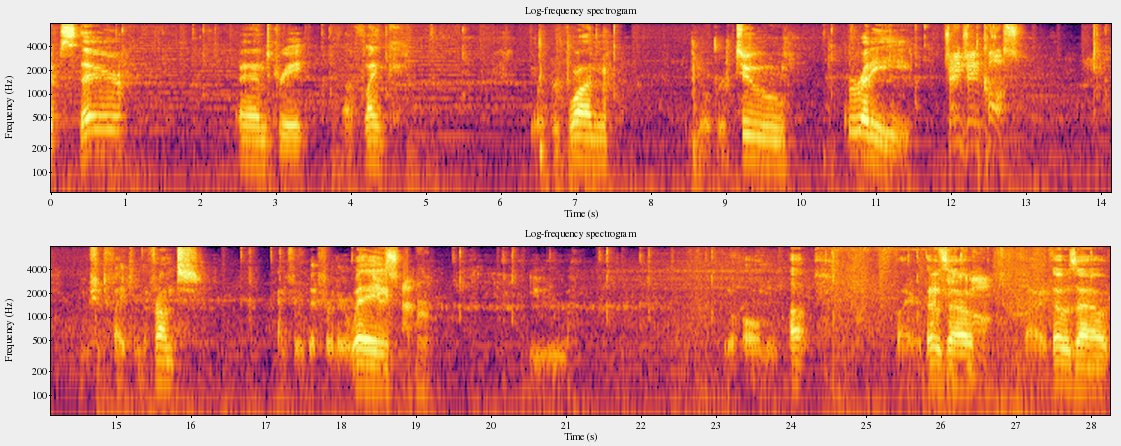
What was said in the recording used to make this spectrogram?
Ships there and create a flank. Your group one, your group two, ready. Changing course. You should fight from the front and for a bit further away. Yes, Admiral. You will all move up. Fire those out. Fire those out.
